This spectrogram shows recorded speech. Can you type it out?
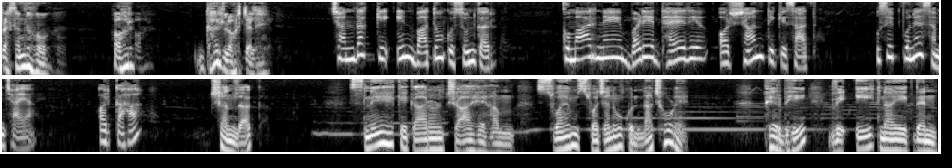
प्रसन्न हो और घर लौट चले। छंदक की इन बातों को सुनकर कुमार ने बड़े धैर्य और शांति के साथ उसे पुनः समझाया और कहा छंदक स्नेह के कारण चाहे हम स्वयं स्वजनों को न छोड़ें फिर भी वे एक ना एक दिन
